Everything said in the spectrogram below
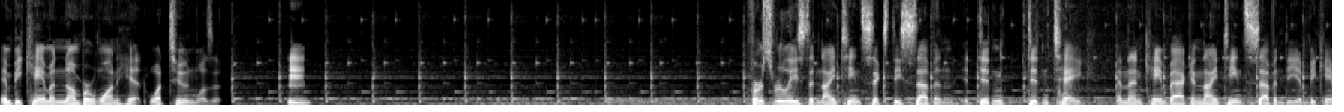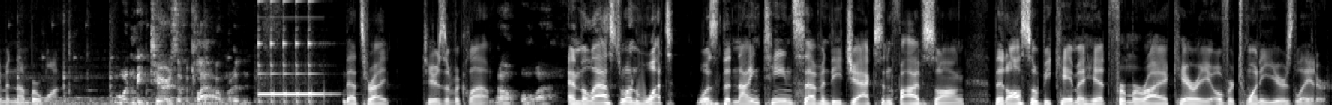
and became a number one hit. What tune was it? Hmm. First released in 1967, it didn't didn't take, and then came back in 1970 and became a number one. It wouldn't be Tears of a Clown, would it? That's right. Tears of a Clown. Oh, oh wow. And the last one, what was the 1970 Jackson 5 song that also became a hit for Mariah Carey over 20 years later?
